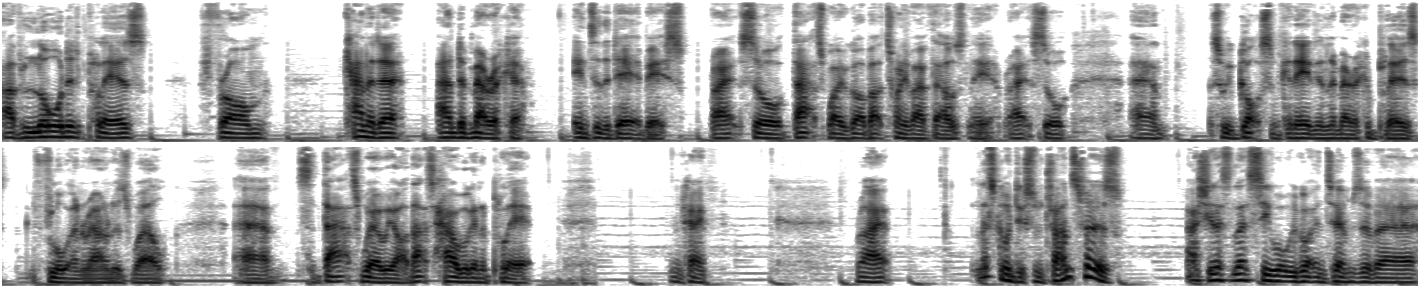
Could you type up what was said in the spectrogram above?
I've loaded players from Canada and America into the database, right? So that's why we've got about 25,000 here, right? So um, so we've got some Canadian and American players floating around as well. Um, so that's where we are. That's how we're going to play it. Okay. Right. Let's go and do some transfers. Actually, let's let's see what we've got in terms of uh,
